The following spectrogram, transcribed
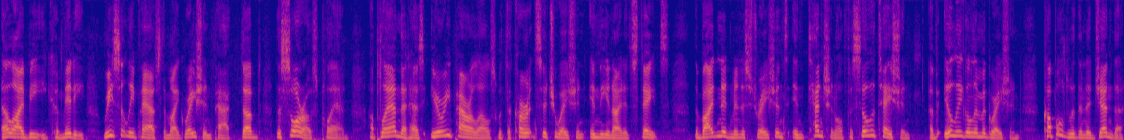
LIBE committee recently passed the migration pact dubbed the Soros Plan, a plan that has eerie parallels with the current situation in the United States. The Biden administration's intentional facilitation of illegal immigration, coupled with an agenda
